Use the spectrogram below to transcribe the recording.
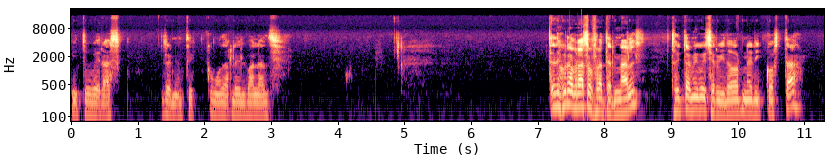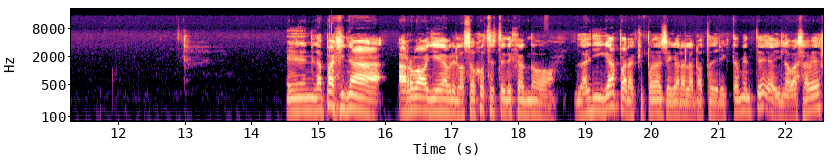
y tú verás realmente cómo darle el balance. Te dejo un abrazo fraternal. Soy tu amigo y servidor Neri Costa. En la página arroba oye abre los ojos te estoy dejando la liga para que puedas llegar a la nota directamente, ahí la vas a ver.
